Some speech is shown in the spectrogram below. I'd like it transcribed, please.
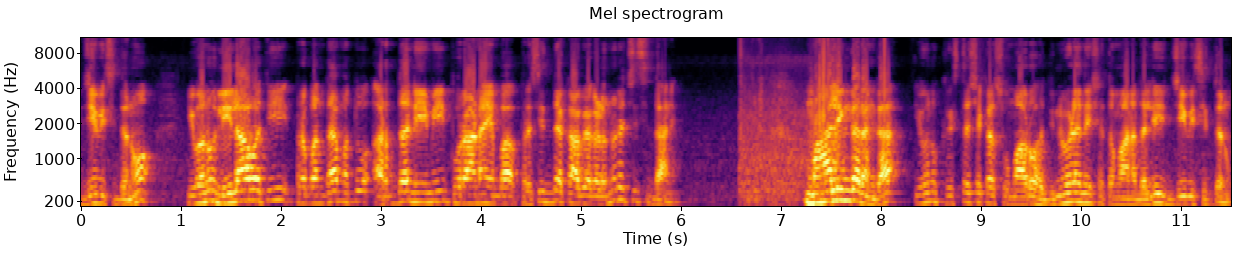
ಜೀವಿಸಿದನು. ಇವನು ಲೀಲಾವತಿ ಪ್ರಬಂಧ ಮತ್ತು ಅರ್ಧನೇಮಿ ಪುರಾಣ ಎಂಬ ಪ್ರಸಿದ್ಧ ಕಾವ್ಯಗಳನ್ನು ರಚಿಸಿದ್ದಾನೆ. ಮಹಾಲಿಂಗರಂಗ ಇವನು ಕ್ರಿಸ್ತಶಕ ಸುಮಾರು ಹದಿನೇಳನೇ ಶತಮಾನದಲ್ಲಿ ಜೀವಿಸಿದ್ದನು.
